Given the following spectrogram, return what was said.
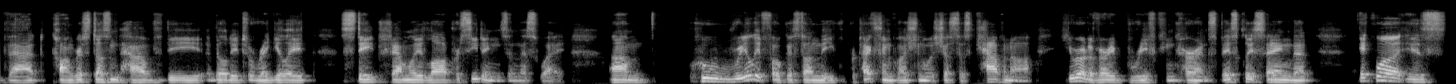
that Congress doesn't have the ability to regulate state family law proceedings in this way. Um, who really focused on the equal protection question was Justice Kavanaugh. He wrote a very brief concurrence, basically saying that ICWA is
